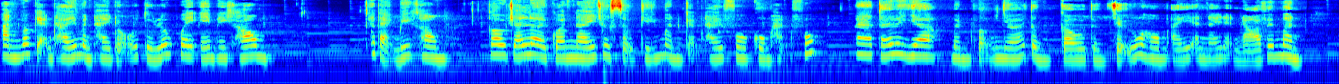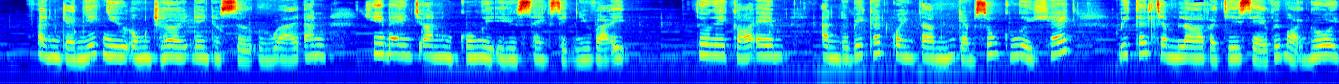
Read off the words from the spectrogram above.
anh có cảm thấy mình thay đổi từ lúc quen em hay không? Các bạn biết không, câu trả lời của anh ấy thực sự khiến mình cảm thấy vô cùng hạnh phúc và tới bây giờ mình vẫn nhớ từng câu từng chữ mà hôm ấy anh ấy đã nói với mình anh cảm giác như ông trời đang thật sự ưu ái anh khi ban cho anh một cô người yêu sang xịn như vậy. Từ ngày có em, anh đã biết cách quan tâm đến cảm xúc của người khác, biết cách chăm lo và chia sẻ với mọi người,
